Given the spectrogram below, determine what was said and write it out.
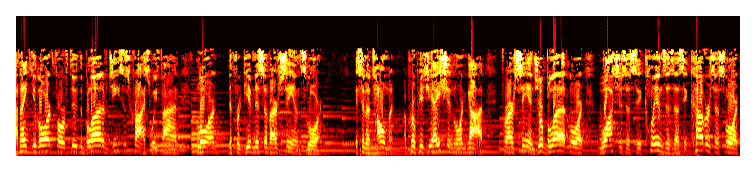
I thank you, Lord, for through the blood of Jesus Christ we find, Lord, the forgiveness of our sins, Lord. It's an atonement, a propitiation, Lord God, for our sins. Your blood, Lord, washes us. It cleanses us. It covers us, Lord.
